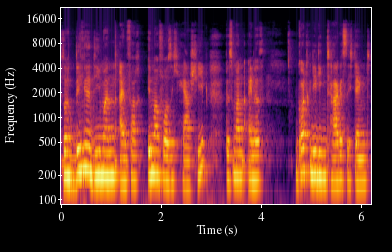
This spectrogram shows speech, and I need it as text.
So Dinge, die man einfach immer vor sich herschiebt, bis man eines gottgnädigen Tages sich denkt,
